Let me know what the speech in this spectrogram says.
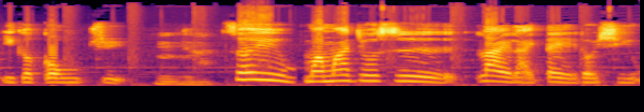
一个工具。嗯嗯，所以妈妈就是赖来对都是有。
